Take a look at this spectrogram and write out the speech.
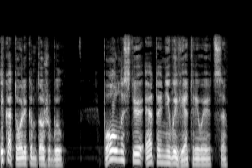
и католиком тоже был полностью это не выветривается.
